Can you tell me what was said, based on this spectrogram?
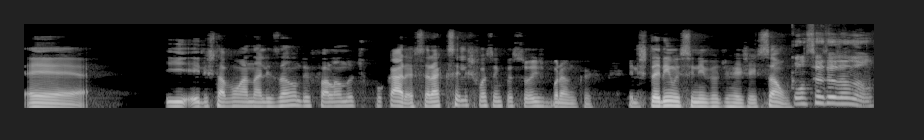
É. E eles estavam analisando e falando, tipo, cara, será que se eles fossem pessoas brancas, eles teriam esse nível de rejeição? Com certeza não.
